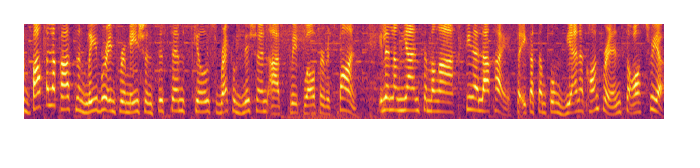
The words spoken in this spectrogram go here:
Pagpapalakas ng Labor Information System, Skills Recognition at Quick Welfare Response. Ilan lang yan sa mga tinalakay sa ikasampung Vienna Conference sa Austria.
